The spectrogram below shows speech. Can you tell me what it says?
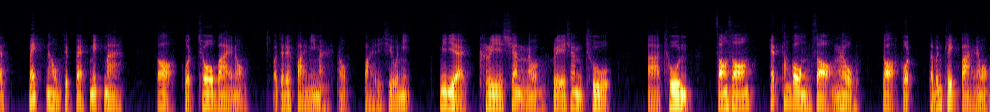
8เมกนะผม18เมกมา ก็กดโชว์บายนะผม ก็จะได้ไฟล์นี้มานะผมไฟล์ชื่อวันนี้ media creation นะผม creation tool อ่า tool 22 h ทั้งกง2นะครับผมก็กดดับเบิลคลิกไปนะผม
